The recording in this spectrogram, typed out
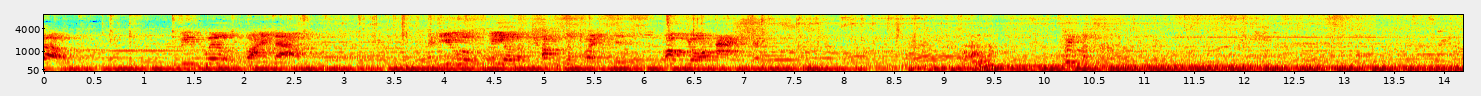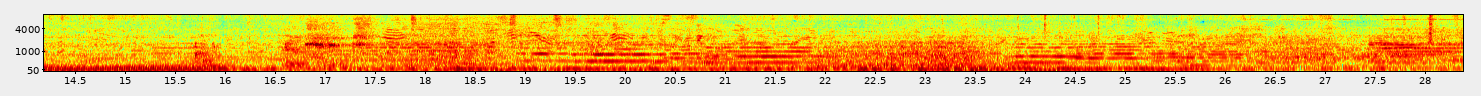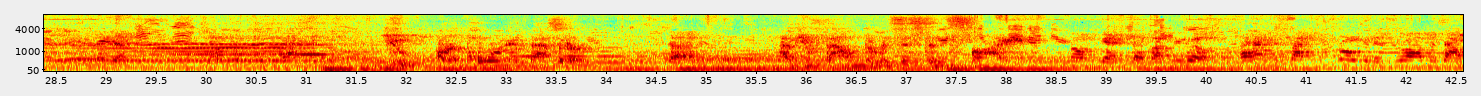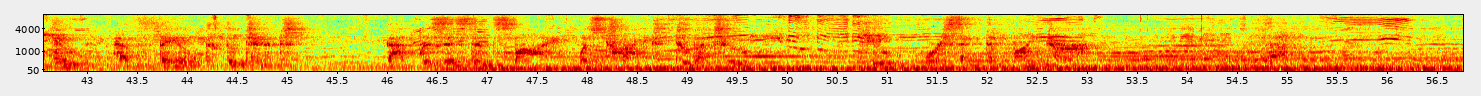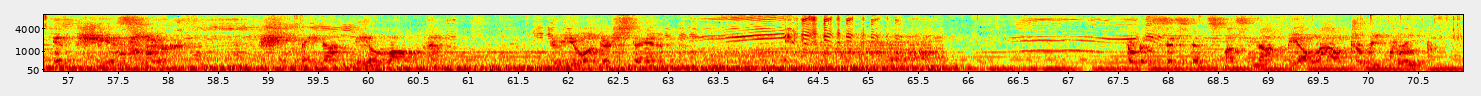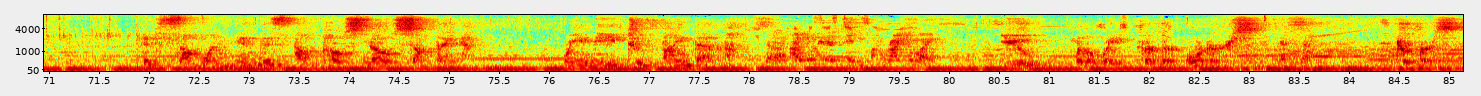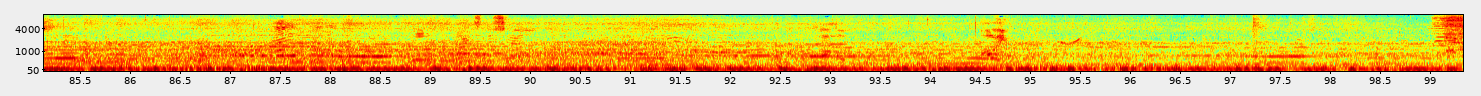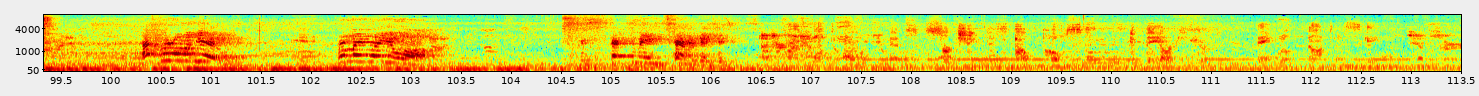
so, we will find out. Ambassador. Sir, Have you found the resistance spy? Stand on here. not yet, sir, but we will. I have the dispatched patrols in the Dravis You outpost. have failed, Lieutenant. That resistance spy was tracked to Batuu. Allowed to regroup. If someone in this outpost knows something, we need to find them. Sir, I will lead a team right away. You will await further interrogated. I want all units searching this outpost. If they are here, they will not escape. Yes, sir.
